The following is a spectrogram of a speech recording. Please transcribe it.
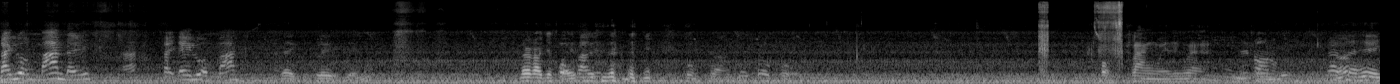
ได้รวมบ้านได้ใส่ได้รวมบ้านได้เละเลยนะแล้วเราจะถอยพวกหลังโตโกปกคลังหมายถึงว่าน่าจะแห้ง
